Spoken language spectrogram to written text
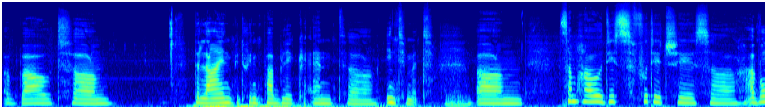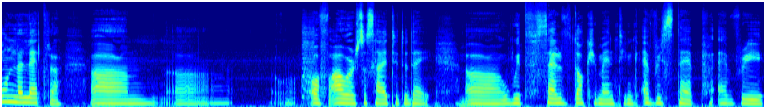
about um, the line between public and uh, intimate. Mhm. Um, somehow this footage is uh, avant la lettre um, uh, of our society today, uh, with self-documenting every step, every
